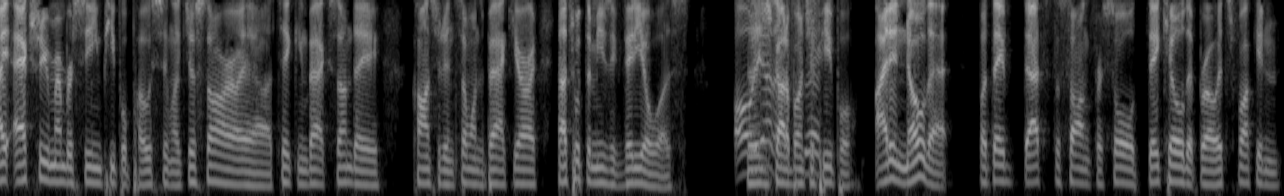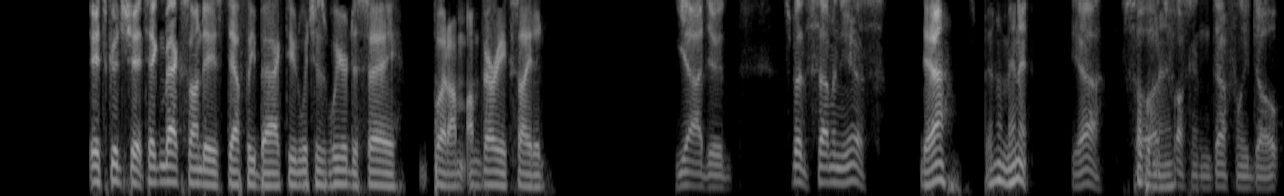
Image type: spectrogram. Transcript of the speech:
I actually remember seeing people posting, like, just saw a uh, Taking Back Sunday concert in someone's backyard. That's what the music video was. Oh, they yeah, just got a bunch of people. I didn't know that, but they that's the song for Sold. They killed it, bro. It's fucking it's good shit. Taking Back Sunday is definitely back, dude, which is weird to say, but I'm I'm very excited. Yeah, dude. It's been seven years. Yeah, it's been a minute. Yeah. So Couple that's minutes. fucking definitely dope.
